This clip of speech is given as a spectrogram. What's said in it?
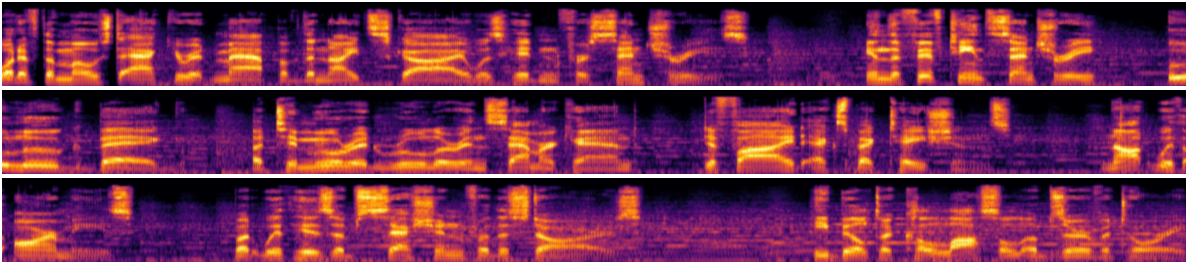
What if the most accurate map of the night sky was hidden for centuries? In the 15th century, Ulugh Beg, a Timurid ruler in Samarkand, defied expectations, not with armies, but with his obsession for the stars. He built a colossal observatory,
